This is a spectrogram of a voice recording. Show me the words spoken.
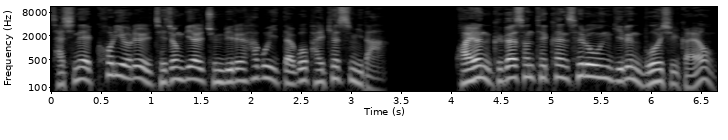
자신의 커리어를 재정비할 준비를 하고 있다고 밝혔습니다. 과연 그가 선택한 새로운 길은 무엇일까요?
